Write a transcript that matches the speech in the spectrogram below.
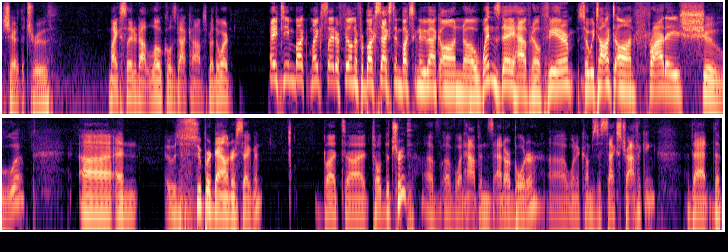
share the truth. MikeSlater.locals.com. Spread the word. Hey, Team Buck, Mike Slater filling in for Buck Sexton. Buck's going to be back on uh, Wednesday, have no fear. So we talked on Friday's show, uh, and it was a super downer segment, but uh, told the truth of, of what happens at our border uh, when it comes to sex trafficking that the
